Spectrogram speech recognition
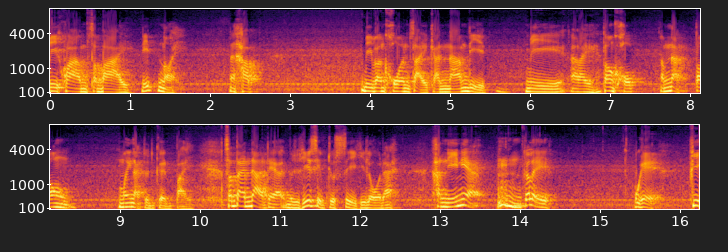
มีความสบายนิดหน่อยนะครับ มีบางคนใส่กันน้ำดีด มีอะไรต้องครบน้ำหนักต้องไม่หนักจนเกินไปสแตนดาร์ดเนี่ยมันอยู่ที่ 10.4กิโลนะ คันนี้เนี่ย ก็เลย โอเค พี่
